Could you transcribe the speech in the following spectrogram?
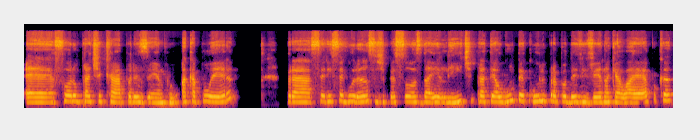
é, foram praticar, por exemplo, a capoeira, para serem seguranças de pessoas da elite, para ter algum pecúlio para poder viver naquela época.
